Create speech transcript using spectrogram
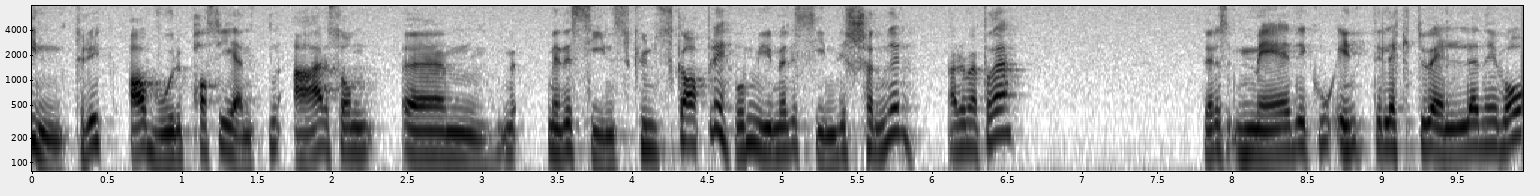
inntrykk av hvor pasienten er sånn um, medisinskkunnskapelig. Hvor mye medisin de skjønner. Er du med på det? Deres mediko-intellektuelle nivå,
